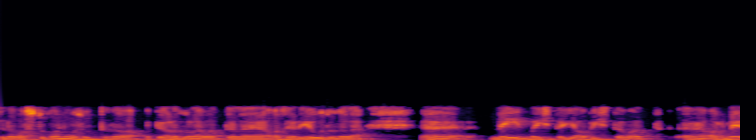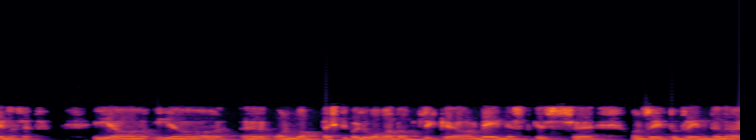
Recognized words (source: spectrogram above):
seda vastupanu osutada peale tulevatele Aseri jõududele. Eh, neid mõistagi abistavad armeenlased ja, ja on vab, hästi palju vabatahtlikke Armeeniast, kes on sõitnud rindele,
